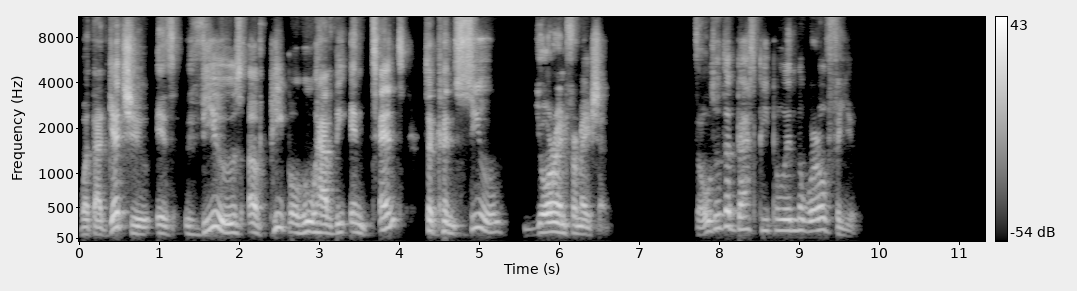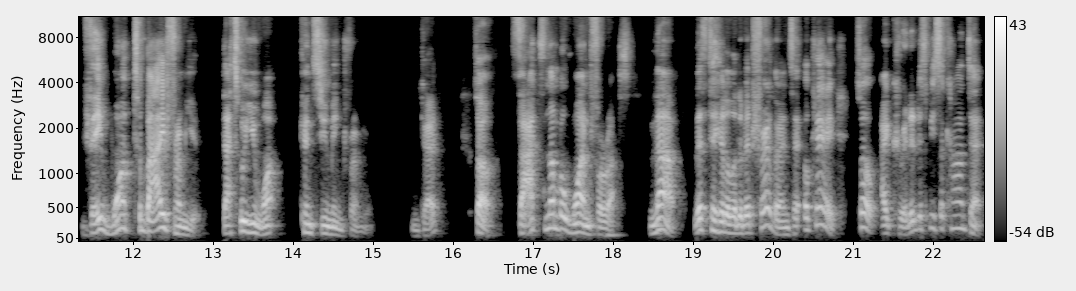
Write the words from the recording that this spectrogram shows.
What that gets you is views of people who have the intent to consume your information. Those are the best people in the world for you. They want to buy from you. That's who you want consuming from you. Okay. So that's number one for us. Now, let's take it a little bit further and say, okay, so I created this piece of content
